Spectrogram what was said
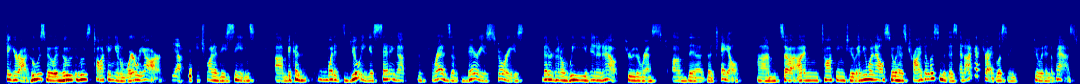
figure out who's who and who who's talking and where we are. Yeah. In each one of these scenes, um, because what it's doing is setting up the threads of various stories that are going to weave in and out through the rest of the the tale um, so I'm talking to anyone else who has tried to listen to this, and I have tried listening to it in the past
